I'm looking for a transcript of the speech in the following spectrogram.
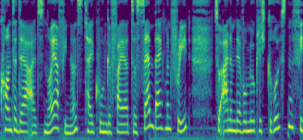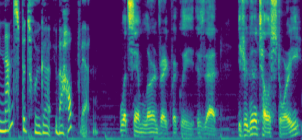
konnte der als neuer Finanztycoon gefeierte Sam Bankman-Fried zu einem der womöglich größten Finanzbetrüger überhaupt werden? What Sam learned very quickly is that if you're going to tell a story,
